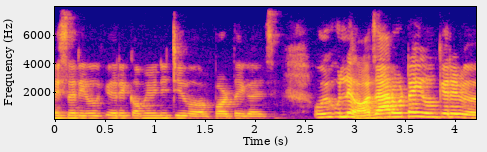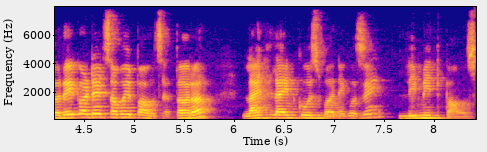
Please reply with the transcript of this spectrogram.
यसरी ऊ के अरे कम्युनिटी बढ्दै गएपछि। उसले हजारवटै ऊ के अरे रेकर्डेड सबै पाउँछ तर लाइफ लाइन कोच भनेको चाहिँ लिमिट पाउँछ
